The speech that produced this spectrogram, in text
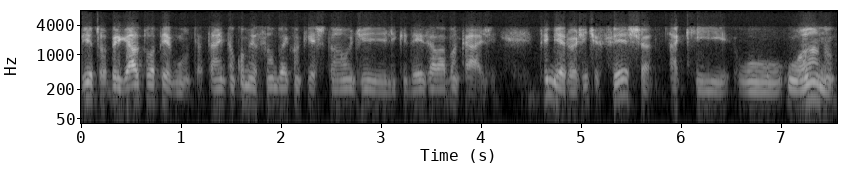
Vitor, obrigado pela pergunta. Tá? Então, começando aí com a questão de liquidez e alavancagem. Primeiro, a gente fecha aqui o, o ano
